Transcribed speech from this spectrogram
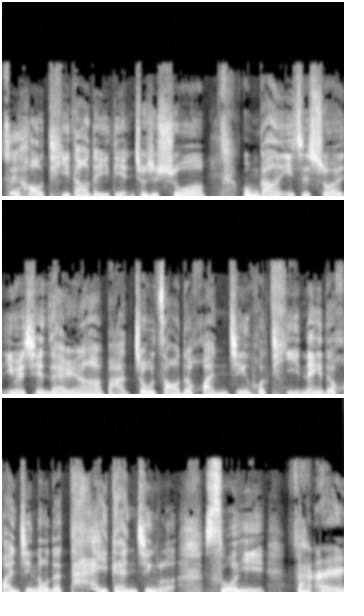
最后提到的一点就是说，我们刚刚一直说，因为现在人啊，把周遭的环境或体内的环境弄得太干净了，所以反而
